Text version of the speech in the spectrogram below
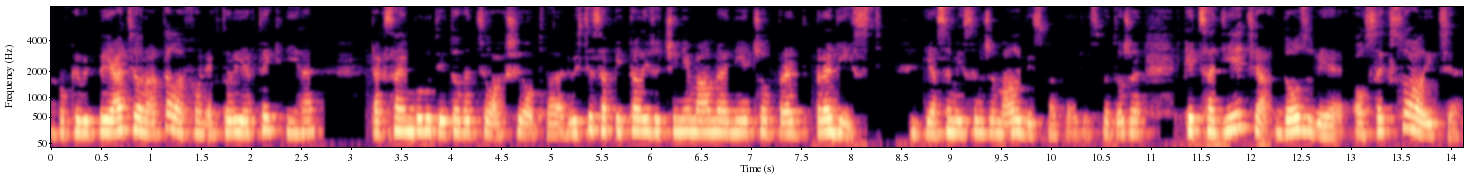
ako keby priateľ na telefóne, ktorý je v tej knihe, tak sa im budú tieto veci ľahšie otvárať. Vy ste sa pýtali, že či nemáme niečo pred, predísť. Ja si myslím, že mali by sme predísť, pretože keď sa dieťa dozvie o sexualite,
